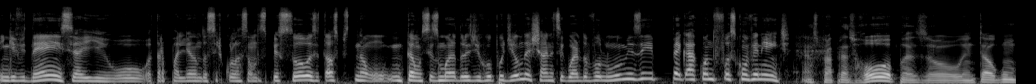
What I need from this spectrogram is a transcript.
em evidência e ou atrapalhando a circulação das pessoas e tal. Não, então, esses moradores de rua podiam deixar nesse guarda-volumes e pegar quando fosse conveniente. As próprias roupas ou então algum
